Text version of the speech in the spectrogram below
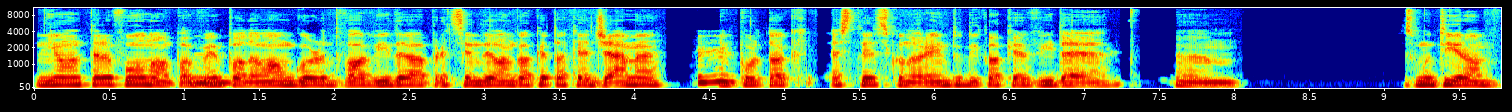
nimam na telefonu, ampak mm. vem pa, da imam gor dva videa, predvsem delam kakšne take džeme mm -hmm. in pol tako estetsko naredim tudi kakšne videe, um, zmontiram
